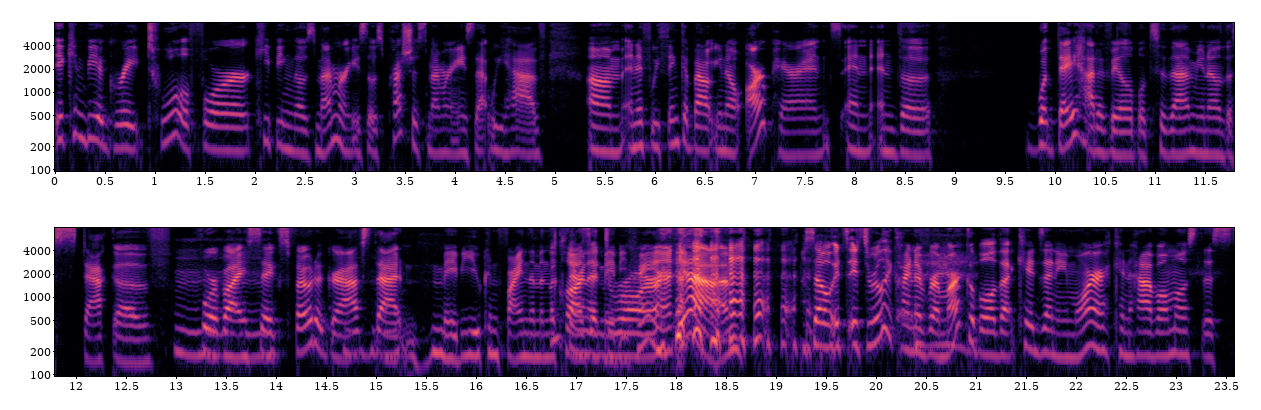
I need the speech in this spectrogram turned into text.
it can be a great tool for keeping those memories those precious memories that we have um, and if we think about you know our parents and and the what they had available to them, you know, the stack of mm-hmm. four by six photographs mm-hmm. that maybe you can find them in the closet, maybe drawer. can't. Yeah. so it's it's really kind of remarkable that kids anymore can have almost this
